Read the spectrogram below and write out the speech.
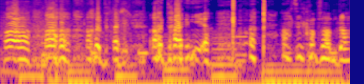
아, 아, 아, 다행, 아, 다행이야. 아, 진짜 감사합니다.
